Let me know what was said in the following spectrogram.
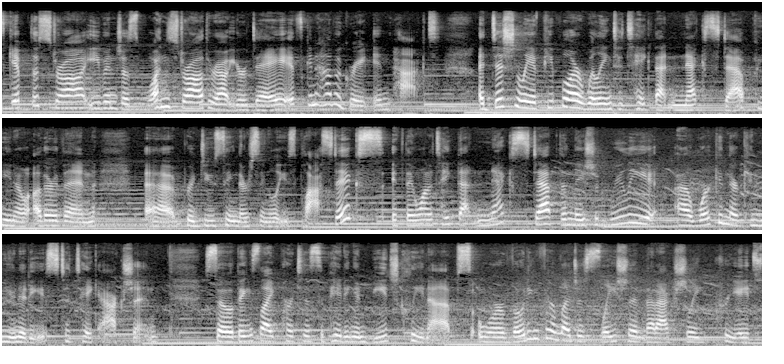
skip the straw, even just one straw throughout your day, it's gonna have a great impact. Additionally, if people are willing to take that next step, you know, other than uh, reducing their single-use plastics, if they want to take that next step, then they should really uh, work in their communities to take action. So things like participating in beach cleanups or voting for legislation that actually creates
